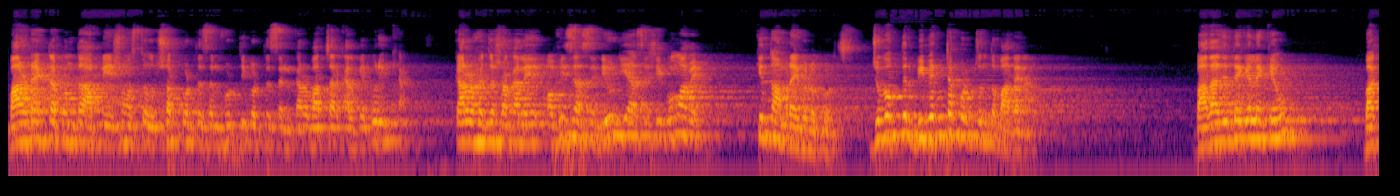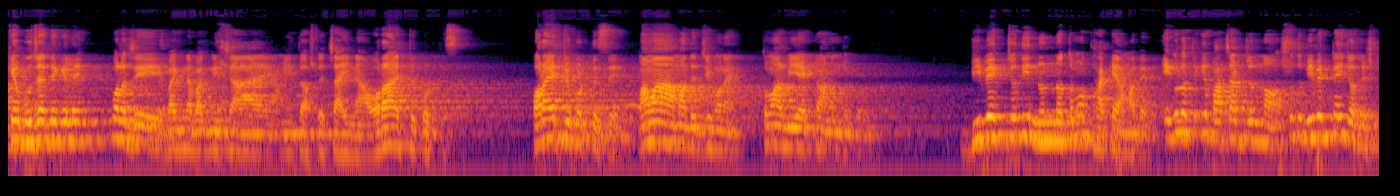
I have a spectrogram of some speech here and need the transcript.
বারোটা একটা পর্যন্ত আপনি এই সমস্ত উৎসব করতেছেন, ফুর্তি করতেছেন, কারও বাচ্চার কালকে পরীক্ষা, কারোর হয়তো সকালে অফিস আছে ডিউটি আছে, সে ঘুমাবে। কিন্তু আমরা এগুলো করছি। যুবকদের বিবেকটা পর্যন্ত বাধে না। বাধা দিতে গেলে কেউ বা কেউ বুঝাইতে গেলে বলে যে বাগনা বাগনি চায়, আমি তো আসলে চাই না। ওরা একটু করতেছে। ওরা একটু করতেছে, মামা, আমাদের জীবনে তোমার বিয়ে একটু আনন্দ করুন বিবেক যদি ন্যূনতম থাকে আমাদের, এগুলো থেকে বাঁচার জন্য শুধু বিবেকটাই যথেষ্ট।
